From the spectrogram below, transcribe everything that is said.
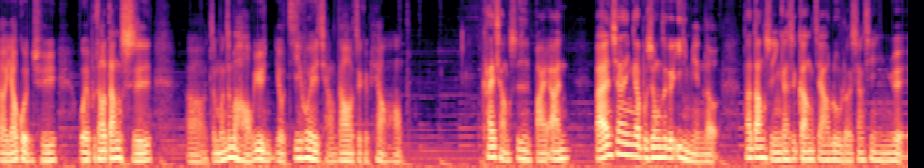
呃摇滚区，我也不知道当时呃怎么这么好运，有机会抢到这个票哈。”开场是白安，白安现在应该不是用这个艺名了，他当时应该是刚加入了相信音乐，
